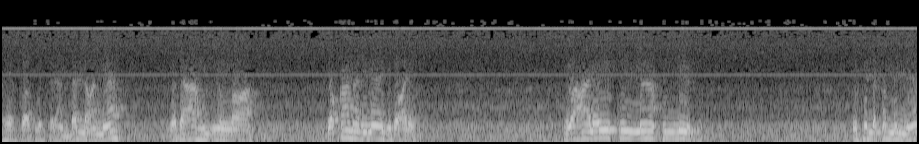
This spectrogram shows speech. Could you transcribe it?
عليه الصلاة والسلام. بلغ الناس ودعاهم إلى الله. وقام بما يجب عليه. وعليكم ما حملتم. اللي حملنا؟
